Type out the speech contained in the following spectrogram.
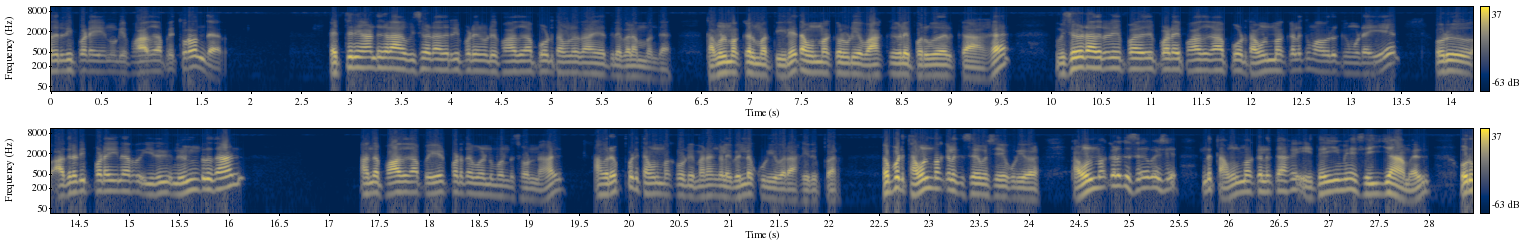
அதிரடிப்படையினுடைய பாதுகாப்பை துறந்தார். எத்தனை ஆண்டுகளாக விசேட அதிரடிப்படையினுடைய பாதுகாப்போடு தமிழர் தாயகத்தில் விளம் வந்தார்? தமிழ் மக்கள் மத்தியிலே தமிழ் மக்களுடைய வாக்குகளை பெறுவதற்காக விசேட அதிரடிப்படை பாதுகாப்போடு தமிழ் மக்களுக்கும் அவருக்கும் இடையே ஒரு அதிரடிப்படையினர் இது நின்றுதான் அந்த பாதுகாப்பை ஏற்படுத்த வேண்டும் என்று சொன்னால் அவர் எப்படி தமிழ் மக்களுடைய மனங்களை வெல்லக்கூடியவராக இருப்பார்? எப்படி தமிழ் மக்களுக்கு சேவை செய்யக்கூடியவர்? தமிழ் மக்களுக்கு சேவை செய்ய இல்லை தமிழ் மக்களுக்காக எதையுமே செய்யாமல் ஒரு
